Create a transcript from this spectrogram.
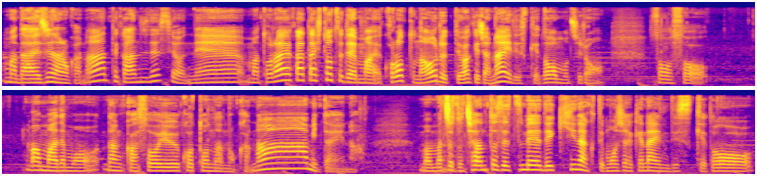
まあ、大事なのかなって感じですよね。まあ、捉え方一つで、まあ、コロッと治るってわけじゃないですけどもちろんそうそうまあまあでもなんかそういうことなのかなみたいな。まあ、まあちょっとちゃんと説明できなくて申し訳ないんですけど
